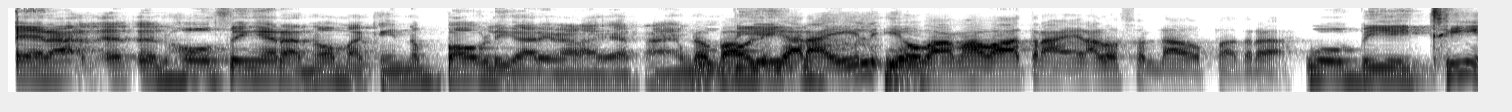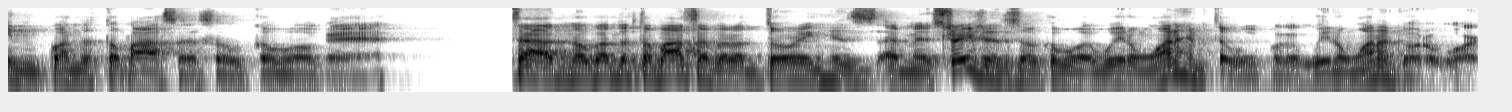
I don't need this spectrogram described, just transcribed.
Era, el, el, whole thing era, no, McCain nos va a obligar a ir a la guerra. Nos va a obligar a ir y Obama va a traer a los soldados para atrás. We'll be 18 cuando esto pase, eso como que... O sea, no cuando esto pase, pero during his administration, so como we don't want him to win, porque we don't want to go to war.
